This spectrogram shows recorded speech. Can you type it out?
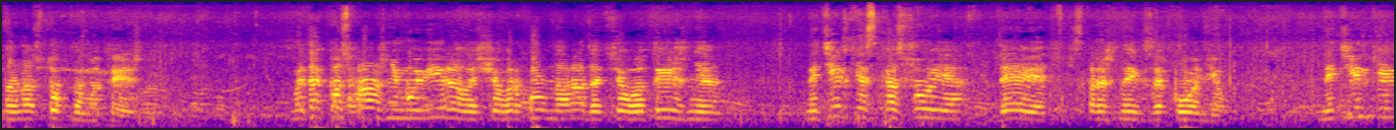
на наступному тижні. Ми так по-справжньому вірили, що Верховна Рада цього тижня не тільки скасує 9 страшних законів, не тільки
